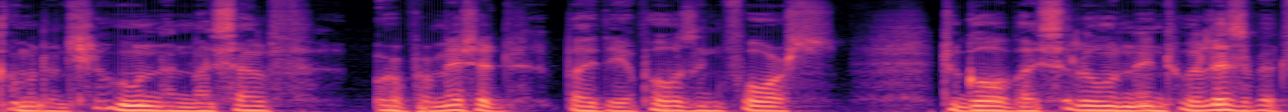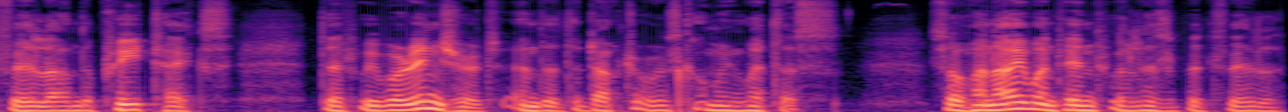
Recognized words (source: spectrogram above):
Commandant Clune, and myself were permitted by the opposing force to go by saloon into Elizabethville on the pretext that we were injured and that the doctor was coming with us. So when I went into Elizabethville,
